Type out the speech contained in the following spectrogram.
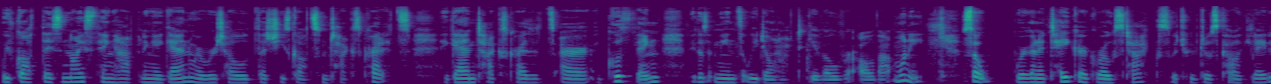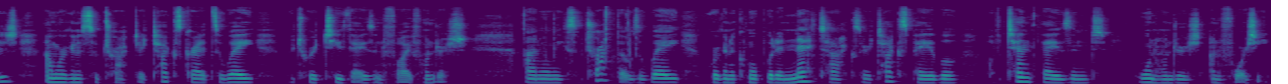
we've got this nice thing happening again where we're told that she's got some tax credits. Again, tax credits are a good thing because it means that we don't have to give over all that money. So we're going to take our gross tax, which we've just calculated, and we're going to subtract our tax credits away, which were 2,500. And when we subtract those away, we're going to come up with a net tax or tax payable of 10,140.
